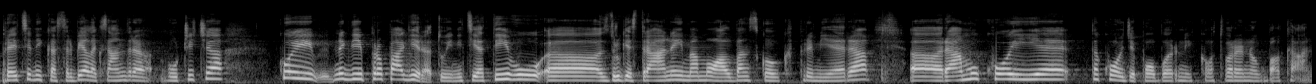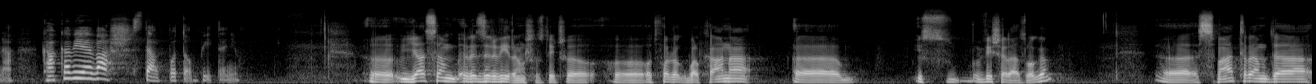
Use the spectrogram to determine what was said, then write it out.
predsjednika Srbije Aleksandra Vučića koji negdje propagira tu inicijativu. S druge strane imamo albanskog premijera Ramu koji je također pobornik Otvorenog Balkana. Kakav je vaš stav po tom pitanju? Eh, ja sam rezerviran što se tiče eh, Otvorenog Balkana eh, iz više razloga. Smatram da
